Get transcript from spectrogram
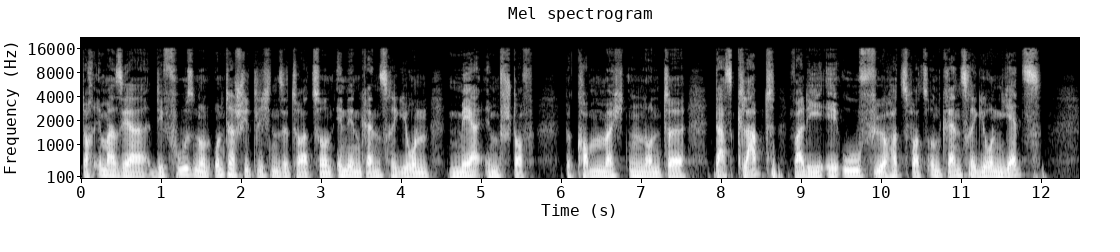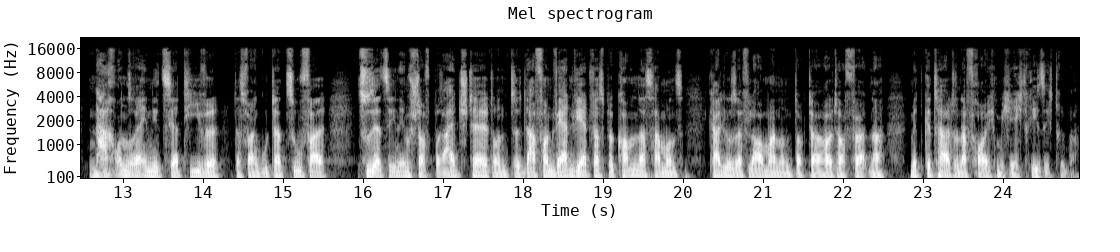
doch immer sehr diffusen und unterschiedlichen Situationen in den Grenzregionen mehr Impfstoff bekommen möchten. Und äh, das klappt, weil die EU für Hotspots und Grenzregionen jetzt nach unserer Initiative, das war ein guter Zufall, zusätzlichen Impfstoff bereitstellt. Und äh, davon werden wir etwas bekommen. Das haben uns Karl-Josef Laumann und Dr. Holthoff-Fördner mitgeteilt. Und da freue ich mich echt riesig drüber.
